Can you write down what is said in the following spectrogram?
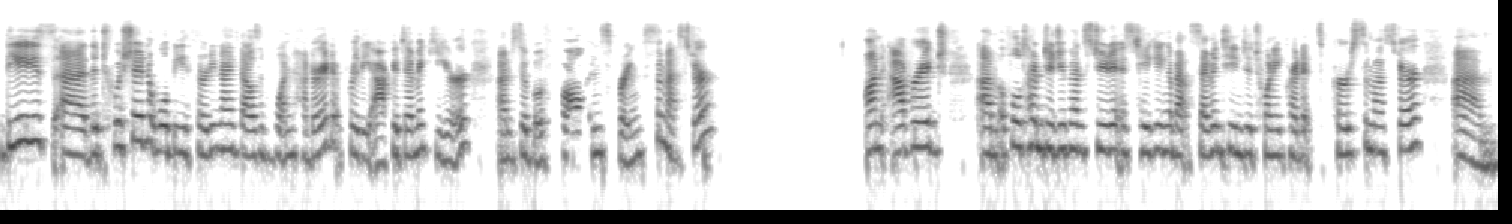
these uh, the tuition will be 39100 for the academic year um, so both fall and spring semester on average, um, a full-time DigiPen student is taking about 17 to 20 credits per semester. Um,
